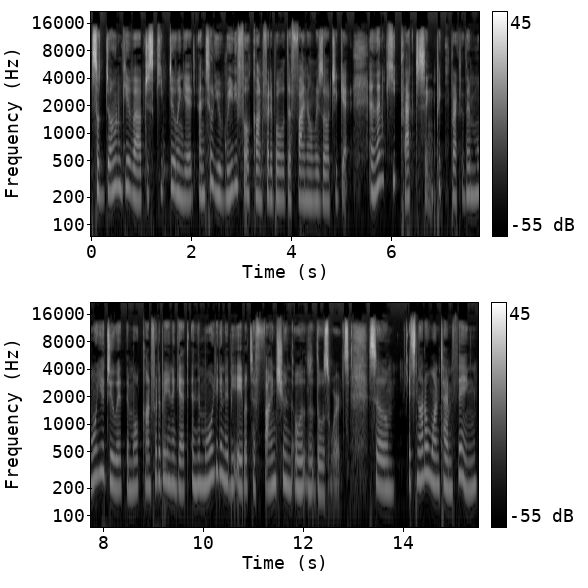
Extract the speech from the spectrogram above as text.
So don't give up, just keep doing it until you really feel comfortable with the final result you get. And then keep practicing. practice. The more you do it, the more comfortable you're going to get, and the more you're going to be able to fine tune all those words. So it's not a one time thing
